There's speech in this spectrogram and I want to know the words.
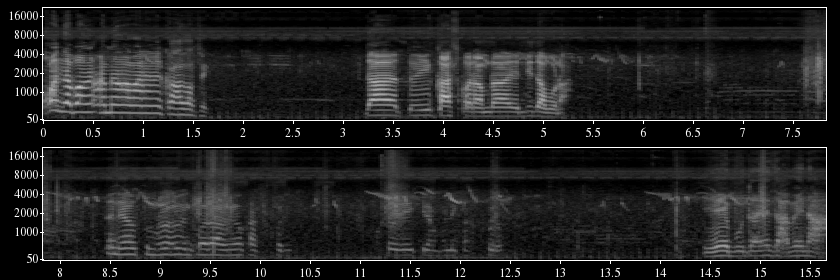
কোন যাব? আমি আমি আমার কাজ আছে। যা তুই কাজ কর আমরা এমনি যাব না। তা তোমরা করো আমিও কাজ করি। তো এই কিরম কাজ করো। এ বোধহয় যাবে না।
